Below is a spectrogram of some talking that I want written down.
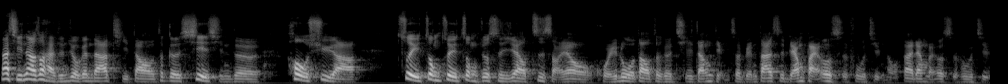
那其实那时候海豚就有跟大家提到这个楔形的后续啊。最重最重就是要至少要回落到这个起涨点这边，大概是两百二十附近哦，大概两百二十附近。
